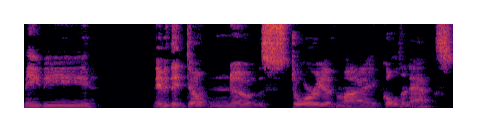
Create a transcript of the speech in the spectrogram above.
Maybe maybe they don't know the story of my golden axe.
